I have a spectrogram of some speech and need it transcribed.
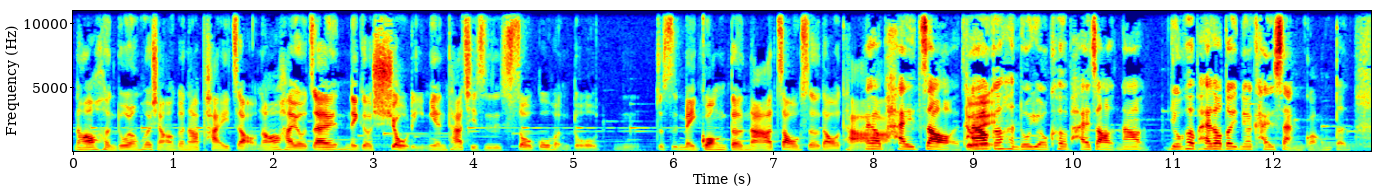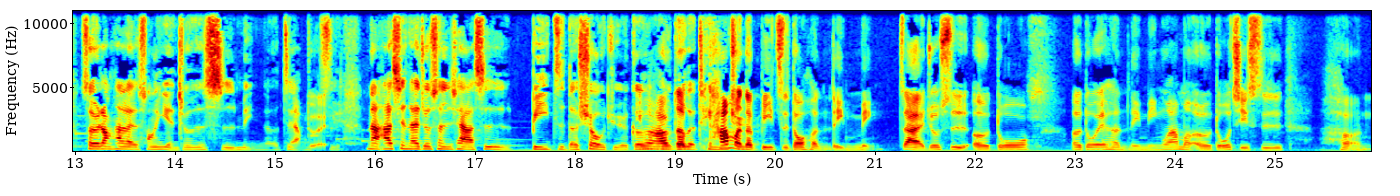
然后很多人会想要跟他拍照，然后还有在那个秀里面，他其实受过很多，嗯，就是镁光灯啊照射到他，还要拍照，他要跟很多游客拍照，那游客拍照都一定要开闪光灯，所以让他的双眼就是失明了这样子。那他现在就剩下是鼻子的嗅觉跟耳朵的听觉，他们的鼻子都很灵敏，再就是耳朵。耳朵也很灵敏，因为他们耳朵其实很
